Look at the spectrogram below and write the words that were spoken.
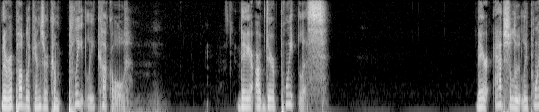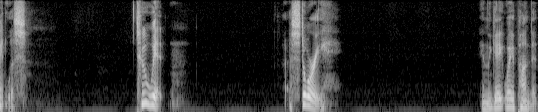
The Republicans are completely cuckold they are they're pointless. They're absolutely pointless. To wit, a story in the Gateway Pundit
